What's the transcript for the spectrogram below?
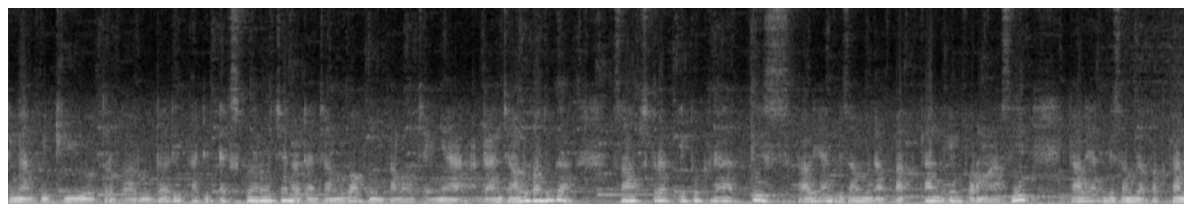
dengan video terbaru dari Adit Explore channel. Dan jangan lupa bunyikan loncengnya. Dan jangan lupa juga subscribe itu gratis. Kalian bisa mendapatkan informasi kalian bisa mendapatkan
